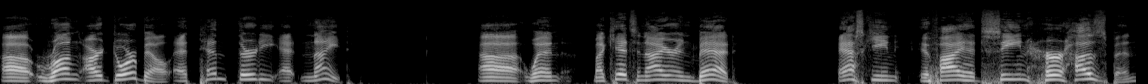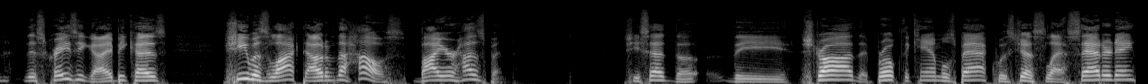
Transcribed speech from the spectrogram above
uh, rung our doorbell at 10:30 at night uh, when my kids and I are in bed, asking if I had seen her husband, this crazy guy, because she was locked out of the house by her husband. She said the the straw that broke the camel's back was just last Saturday.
